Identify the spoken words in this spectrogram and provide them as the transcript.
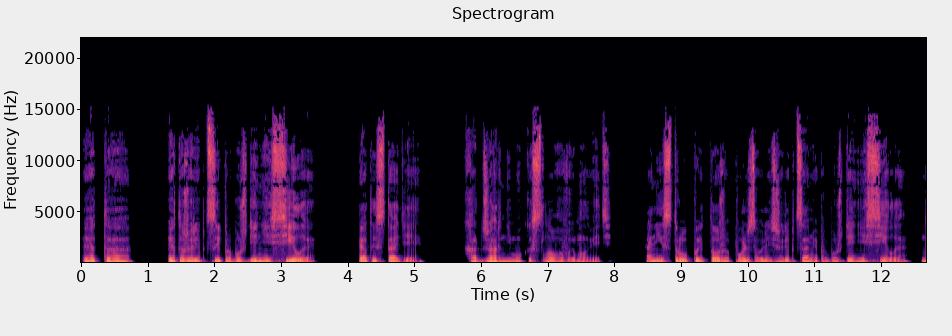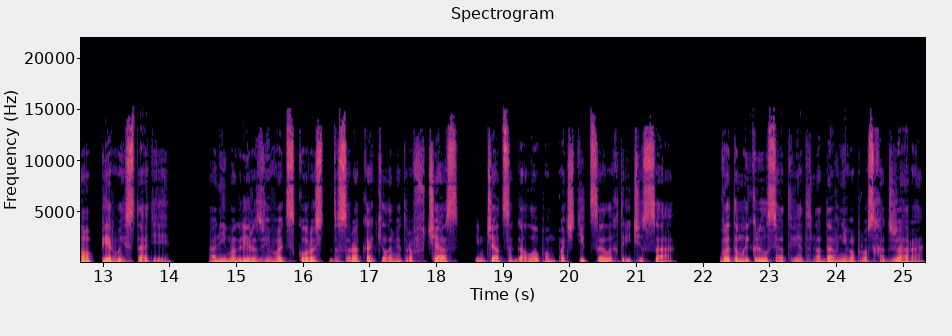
«Это... это жеребцы пробуждения силы?» «Пятой стадии». Хаджар не мог и слова вымолвить. Они с трупой тоже пользовались жеребцами пробуждения силы, но первой стадии. Они могли развивать скорость до 40 км в час и мчаться галопом почти целых три часа. В этом и крылся ответ на давний вопрос Хаджара.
